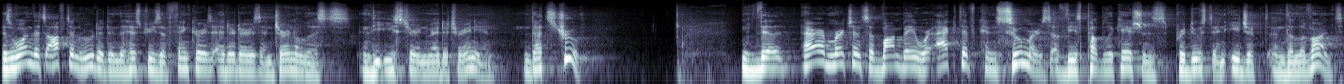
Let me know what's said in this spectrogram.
is one that's often rooted in the histories of thinkers, editors, and journalists in the Eastern Mediterranean. That's true. The Arab merchants of Bombay were active consumers of these publications produced in Egypt and the Levant.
